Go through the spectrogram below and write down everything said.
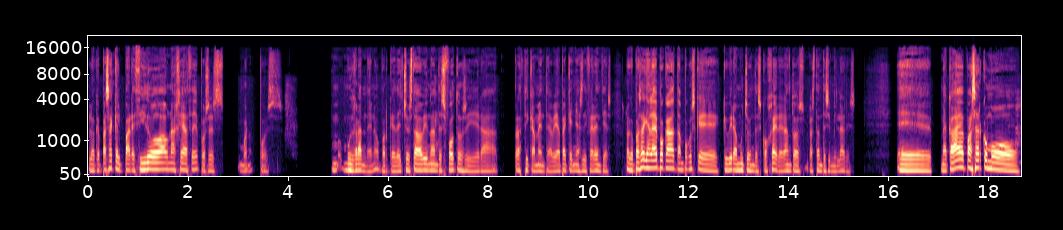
lo que pasa que el parecido a una GAC, pues es, bueno, pues muy grande, ¿no? Porque de hecho estaba viendo antes fotos y era prácticamente, había pequeñas diferencias. Lo que pasa que en la época tampoco es que, que hubiera mucho donde escoger, eran todas bastante similares. Eh, me acaba de pasar como,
